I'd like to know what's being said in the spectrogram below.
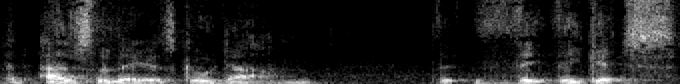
And as the layers go down, they, they get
